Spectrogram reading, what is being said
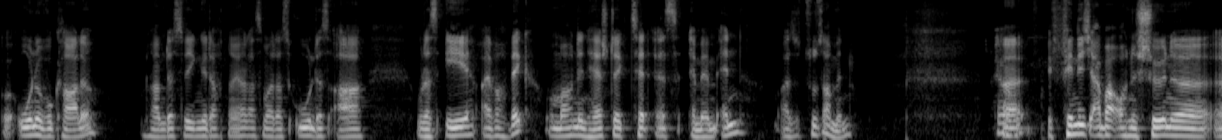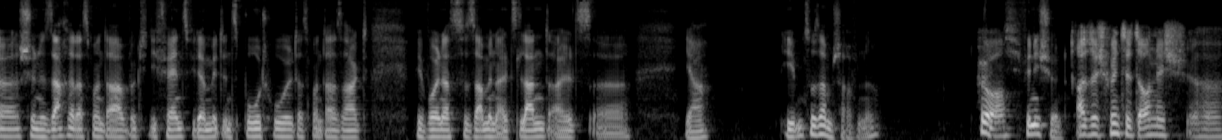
ohne Vokale und haben deswegen gedacht, naja, lassen wir das U und das A und das E einfach weg und machen den Hashtag ZSMMN, also zusammen. Ja. Äh, Finde ich aber auch eine schöne, äh, schöne Sache, dass man da wirklich die Fans wieder mit ins Boot holt, dass man da sagt, wir wollen das zusammen als Land, als äh, ja, eben zusammen schaffen. Ne? Ja. Finde ich, find ich schön. Also ich finde es jetzt auch nicht, äh,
